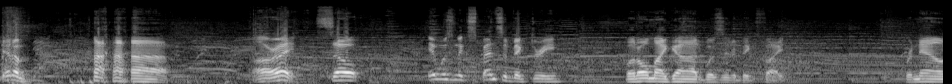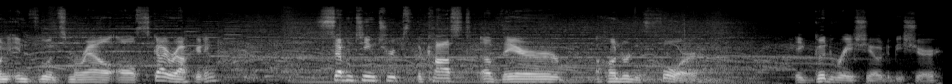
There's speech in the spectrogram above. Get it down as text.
Get him! All right, so it was an expensive victory, but oh my god, was it a big fight. Renown, influence, morale all skyrocketing. 17 troops the cost of their 104. A good ratio, to be sure.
